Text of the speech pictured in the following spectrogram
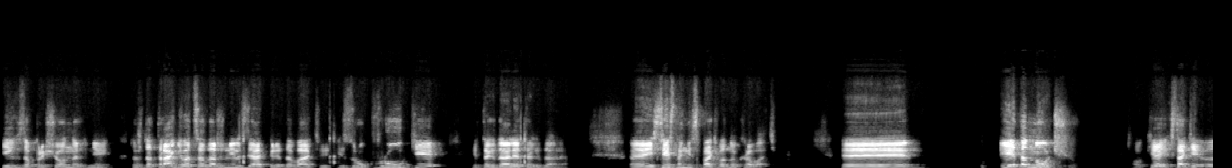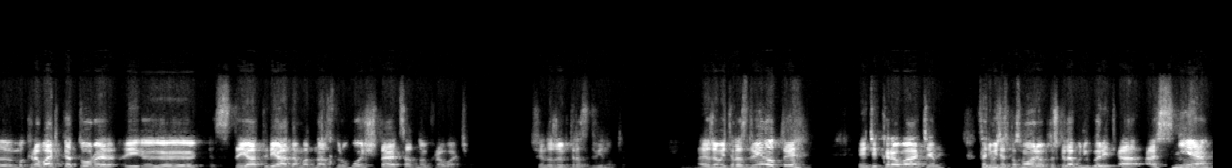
их запрещенных дней. То есть дотрагиваться даже нельзя, передавать из рук в руки и так далее, и так далее. Э, естественно, не спать в одной кровати. Э, и это ночью. Окей? Кстати, э, кровать, которая стоят рядом одна с другой, считается одной кроватью. Они должны быть раздвинуты. Они должны быть раздвинуты, эти кровати. Кстати, мы сейчас посмотрим, потому что когда будем говорить о, о сне,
